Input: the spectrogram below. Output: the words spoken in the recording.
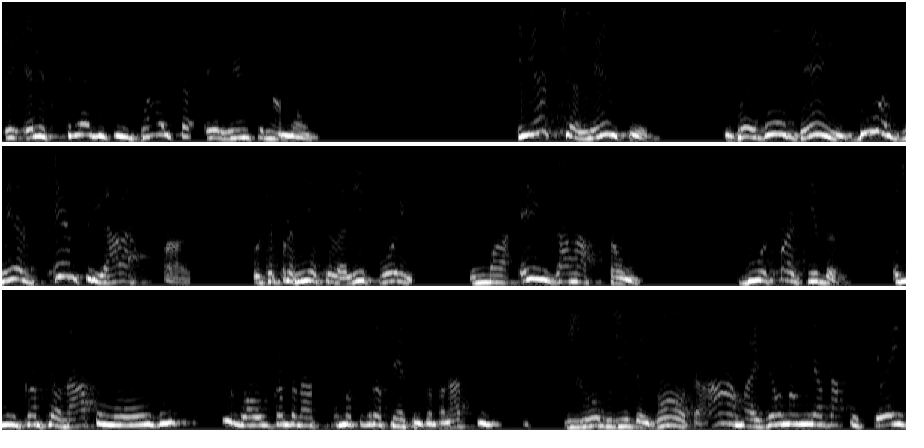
Ele esteve com baita elenco na mão. E esse elenco jogou bem duas vezes, entre aspas, porque para mim aquilo ali foi uma enganação. Duas partidas em um campeonato longo, igual o campeonato Mato Grossense, um campeonato que, de jogo de ida e volta. Ah, mas eu não me adaptei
